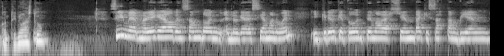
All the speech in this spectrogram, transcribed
¿continúas tú? Sí, me, había quedado pensando en, lo que decía Manuel y creo que todo el tema de agenda quizás también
